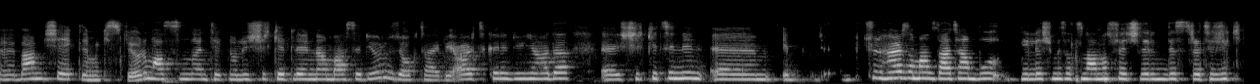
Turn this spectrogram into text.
Ben bir şey eklemek istiyorum. Aslında hani teknoloji şirketlerinden bahsediyoruz ya Oktay Bey. Artık hani dünyada e, şirketinin e, e, bütün her zaman zaten bu birleşme satın alma süreçlerinde stratejik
